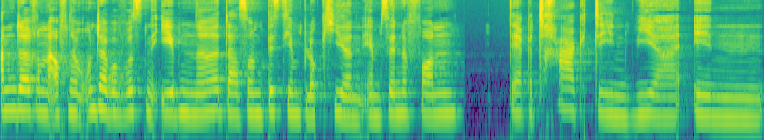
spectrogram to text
anderen auf einer unterbewussten Ebene da so ein bisschen blockieren im Sinne von der Betrag, den wir in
